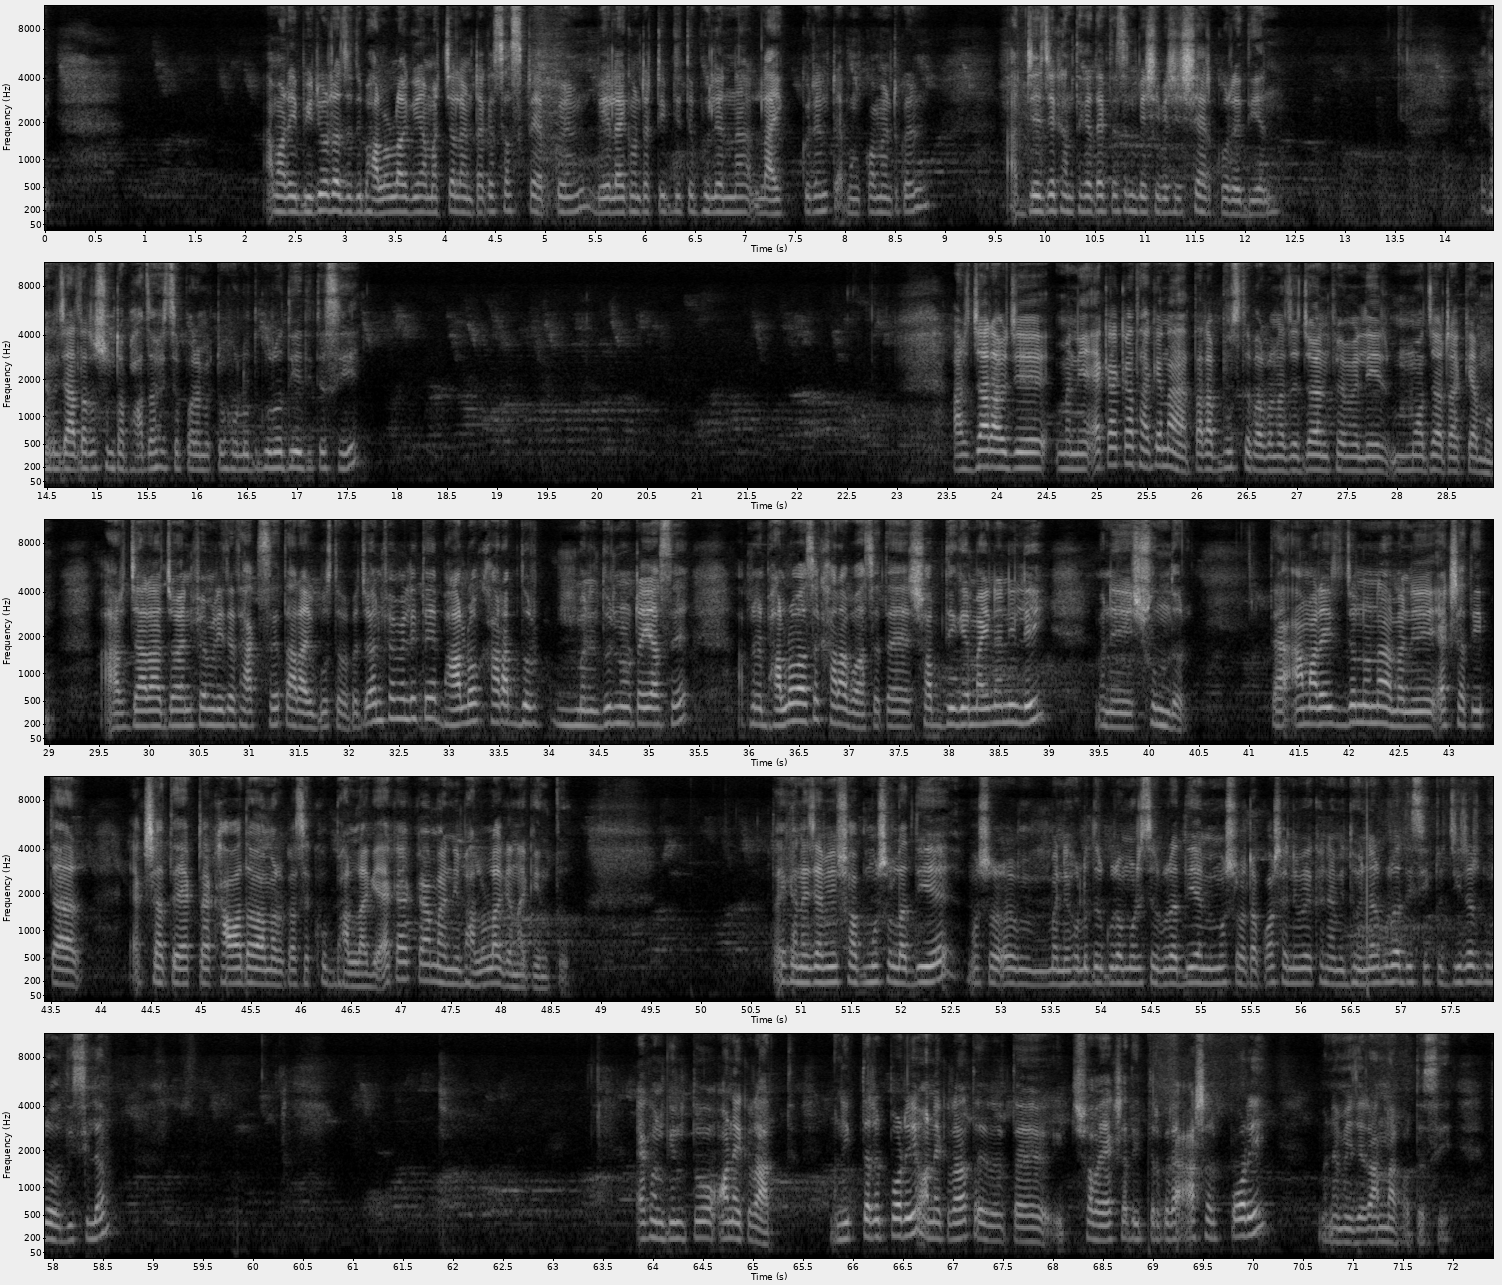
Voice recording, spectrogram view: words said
আমার এই ভিডিওটা যদি ভালো লাগে, আমার চ্যানেলটাকে সাবস্ক্রাইব করেন, বেল আইকনটা টিপ দিতে ভুলেন না, লাইক করেন এবং কমেন্ট করেন। আর যে যেখান থেকে দেখতেছেন, বেশি বেশি শেয়ার করে দিয়েন। এখানে যে আদা রসুনটা ভাজা হয়েছে, পর আমি একটু হলুদ গুঁড়ো দিয়ে দিতেছি। আর যারা ওই যে মানে একা একা থাকে না, তারা বুঝতে পারবে না যে জয়েন্ট ফ্যামিলির মজাটা কেমন। আর যারা জয়েন্ট ফ্যামিলিতে থাকছে, তারাই বুঝতে পারবে। জয়েন্ট ফ্যামিলিতে ভালো, খারাপ দূর মানে দুটোটাই আছে। আপনার ভালো আছে, খারাপও আছে। তাই সব দিকে মাইনা নিলেই মানে সুন্দর। তা আমার এই জন্য না মানে একসাথে ইফতার, একসাথে একটা খাওয়া দাওয়া আমার কাছে খুব ভালো লাগে। একা একা মানে ভালো লাগে না কিন্তু। তো এখানে যে আমি সব মশলা দিয়ে, মশলা মানে হলুদের গুঁড়া, মরিচের গুঁড়া দিয়ে আমি মশলাটা কষাই নেব। এখানে আমি ধইনার গুঁড়া দিছি, একটু জিরার গুঁড়াও দিছিলাম। এখন কিন্তু অনেক রাত। মানে ইফতারের পরে অনেক রাত তাই সবাই একসাথে ইফতার করে আসার পরেই মানে আমি যে রান্না করতেছি।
